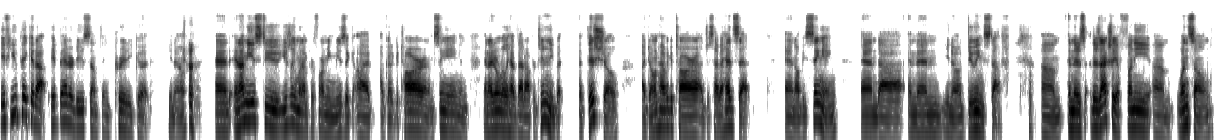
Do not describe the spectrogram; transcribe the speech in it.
if you pick it up it better do something pretty good you know? And and I'm used to usually when I'm performing music I I've got a guitar and I'm singing and and I don't really have that opportunity but at this show I don't have a guitar I just have a headset and I'll be singing and uh and then you know doing stuff. Um and there's there's actually a funny um one song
